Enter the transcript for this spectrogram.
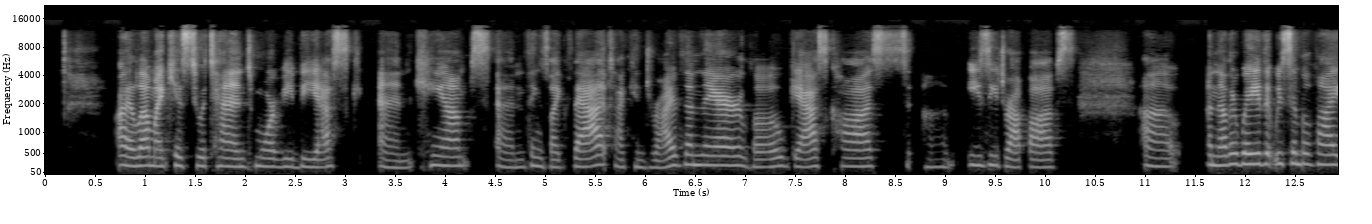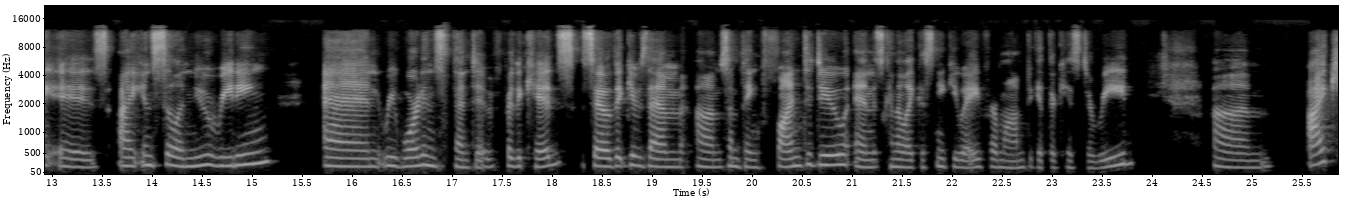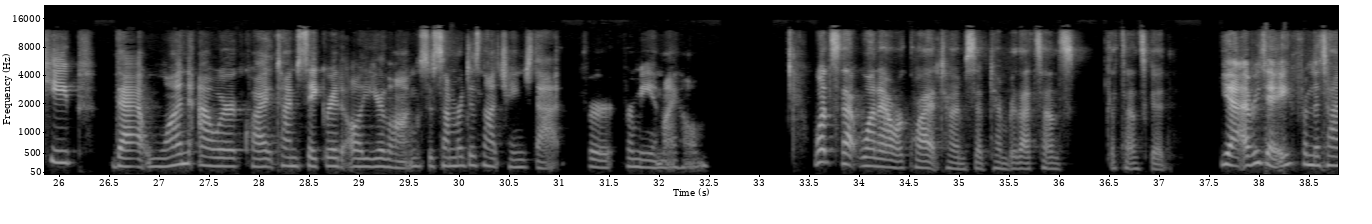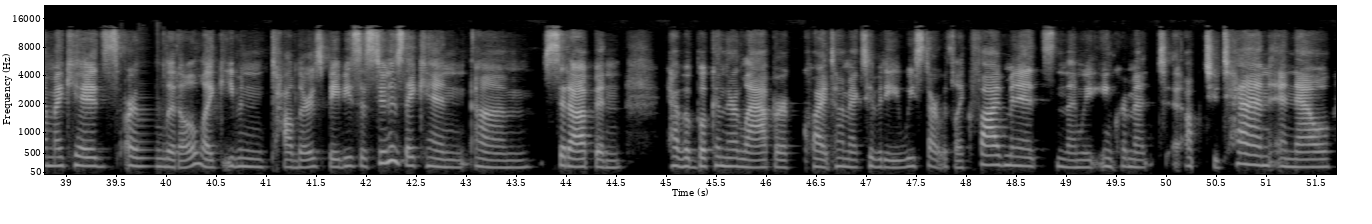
I allow my kids to attend more VBS and camps and things like that. I can drive them there, low gas costs, um, easy drop offs. Uh, another way that we simplify is I instill a new reading and reward incentive for the kids. So that gives them um, something fun to do. And it's kind of like a sneaky way for mom to get their kids to read. Um, I keep that one hour quiet time sacred all year long. So summer does not change that for, for me in my home. What's that one hour quiet time, September? That sounds that sounds good. Yeah, every day from the time my kids are little, like even toddlers, babies, as soon as they can um, sit up and have a book in their lap or a quiet time activity, we start with like five minutes and then we increment up to 10. And now,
